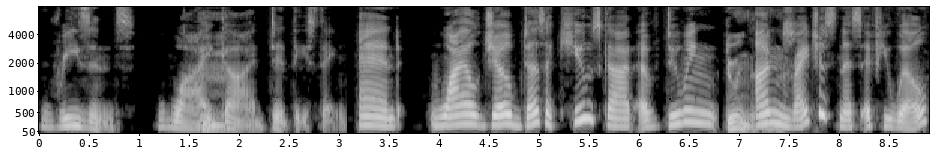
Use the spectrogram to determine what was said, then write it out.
reasons why mm. God did these things. And while Job does accuse God of doing, doing unrighteousness, if you will,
